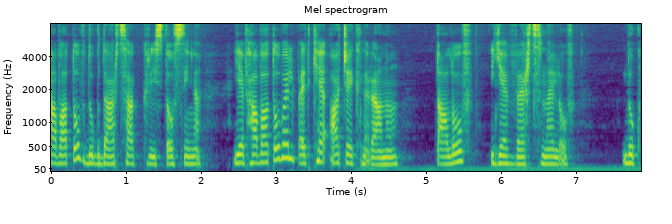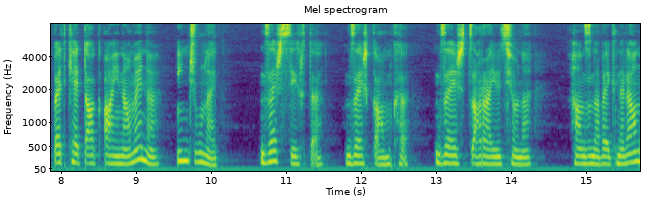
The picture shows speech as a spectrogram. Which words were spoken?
Հավատով դուք դարձաք Քրիստոսինը եւ հավատով էլ պետք է աճեք նրանում, տալով եւ վերցնելով։ Դուք պետք է տակ այն ամենը, ինչ ունեք՝ ձեր սիրտը, ձեր կամքը, ձեր ծառայությունը, հանձնվեք նրան,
